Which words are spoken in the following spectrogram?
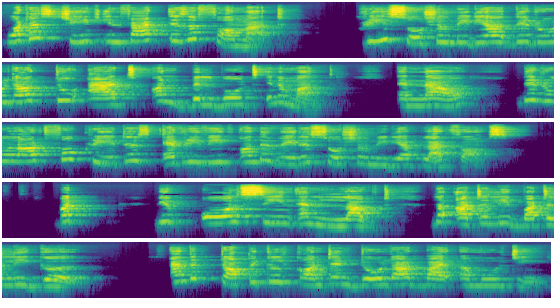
what has changed, in fact, is the format. Pre social media, they rolled out two ads on billboards in a month. And now they roll out for creatives every week on the various social media platforms. But we've all seen and loved the utterly butterly girl and the topical content doled out by Amul team.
